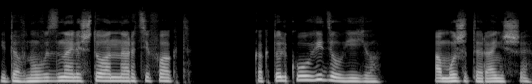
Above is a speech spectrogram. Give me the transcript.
И давно вы знали, что Анна артефакт? Как только увидел ее, а может и раньше.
